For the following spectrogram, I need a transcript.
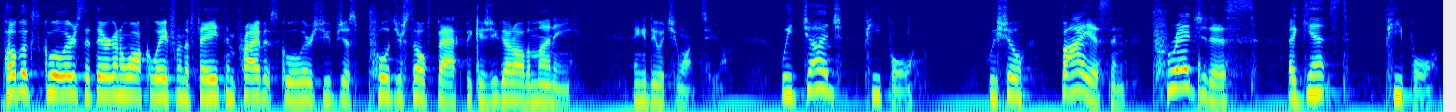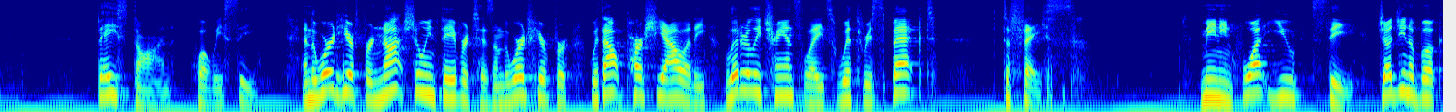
Public schoolers that they're going to walk away from the faith and private schoolers you've just pulled yourself back because you got all the money and can do what you want to. We judge people. We show bias and prejudice against people based on what we see. And the word here for not showing favoritism, the word here for without partiality, literally translates with respect to face, meaning what you see. Judging a book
